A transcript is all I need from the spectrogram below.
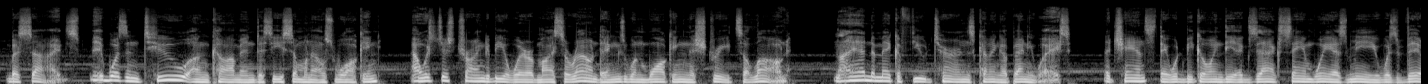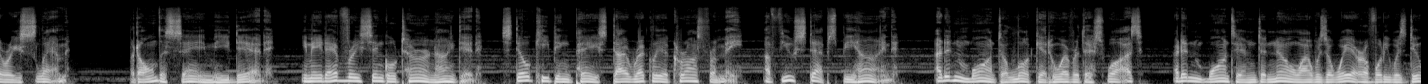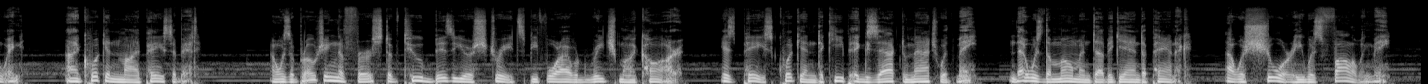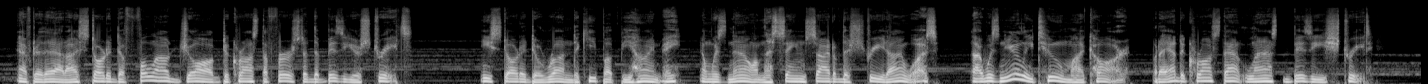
Besides, it wasn't too uncommon to see someone else walking. I was just trying to be aware of my surroundings when walking the streets alone. I had to make a few turns coming up anyways. The chance they would be going the exact same way as me was very slim. But all the same, he did. He made every single turn I did, still keeping pace directly across from me, a few steps behind. I didn't want to look at whoever this was. I didn't want him to know I was aware of what he was doing. I quickened my pace a bit. I was approaching the first of two busier streets before I would reach my car. His pace quickened to keep exact match with me. That was the moment I began to panic. I was sure he was following me. After that, I started to full out jog to cross the first of the busier streets. He started to run to keep up behind me and was now on the same side of the street I was. I was nearly to my car, but I had to cross that last busy street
